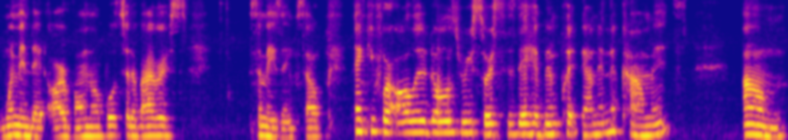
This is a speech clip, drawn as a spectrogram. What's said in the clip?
women that are vulnerable to the virus. It's amazing. So, thank you for all of those resources that have been put down in the comments. Um,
